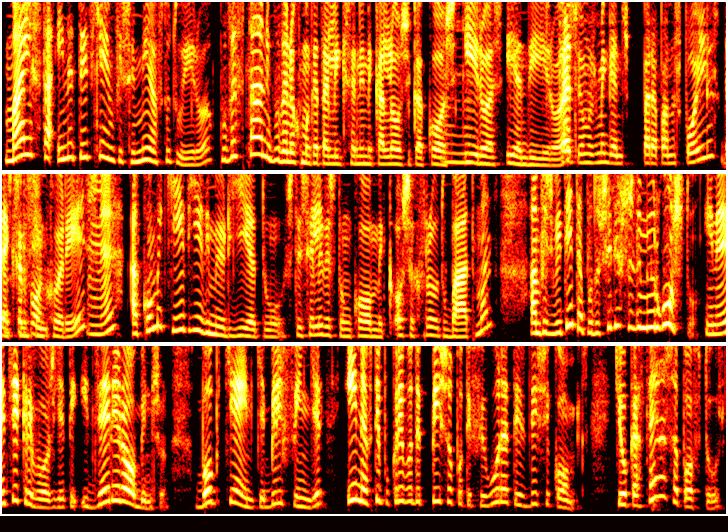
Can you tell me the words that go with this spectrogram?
Μάλιστα, είναι τέτοια η εμφυσιμία αυτού του ήρωα που δεν φτάνει που δεν έχουμε καταλήξει αν είναι καλός ή κακός, ήρωας ή αντίήρωα. Κάτσε όμως, μην κάνεις παραπάνω spoiler. Εντάξει, με συγχωρείς. Ναι. Ακόμη και η ίδια η δημιουργία του στις σελίδες των κόμικ ως εχθρό του Batman αμφισβητείται από τους ίδιους τους δημιουργούς του. Είναι έτσι ακριβώς γιατί η Jerry Robinson, Bob Kane και Bill Finger είναι αυτοί που κρύβονται πίσω από τη φιγούρα της DC Comics. Και ο καθένας από αυτούς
